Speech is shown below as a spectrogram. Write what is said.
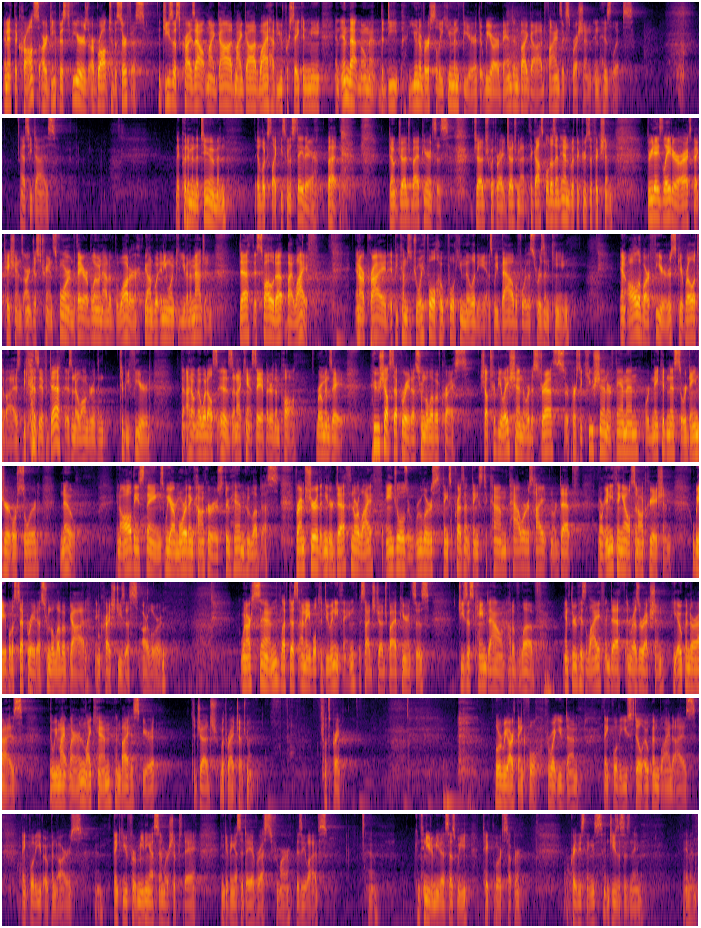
And at the cross, our deepest fears are brought to the surface. Jesus cries out, My God, my God, why have you forsaken me? And in that moment, the deep, universally human fear that we are abandoned by God finds expression in his lips as he dies. They put him in the tomb, and it looks like he's going to stay there, but don't judge by appearances. Judge with right judgment. The gospel doesn't end with the crucifixion. Three days later, our expectations aren't just transformed, they are blown out of the water beyond what anyone could even imagine death is swallowed up by life. In our pride, it becomes joyful, hopeful humility as we bow before this risen king. And all of our fears get relativized because if death is no longer than to be feared, then I don't know what else is, and I can't say it better than Paul. Romans 8 Who shall separate us from the love of Christ? Shall tribulation or distress or persecution or famine or nakedness or danger or sword? No. In all these things, we are more than conquerors through him who loved us. For I'm sure that neither death nor life, angels or rulers, things present, things to come, powers, height, nor depth, nor anything else in all creation will be able to separate us from the love of God in Christ Jesus our Lord. When our sin left us unable to do anything besides judge by appearances, Jesus came down out of love. And through his life and death and resurrection, he opened our eyes that we might learn, like him and by his Spirit, to judge with right judgment. Let's pray. Lord, we are thankful for what you've done, thankful that you still open blind eyes, thankful that you've opened ours. Thank you for meeting us in worship today and giving us a day of rest from our busy lives. Um, continue to meet us as we take the Lord's Supper. We pray these things in Jesus' name. Amen.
